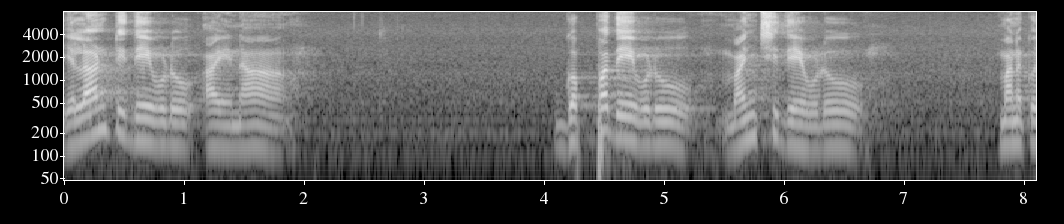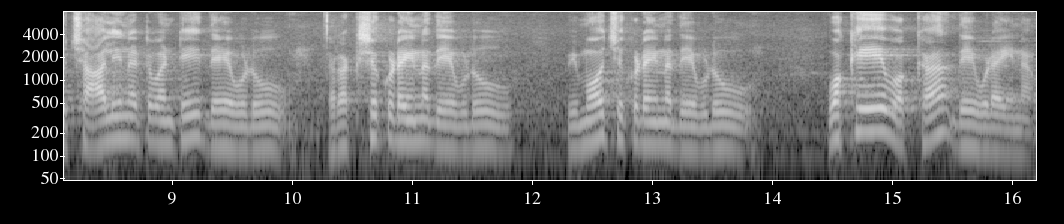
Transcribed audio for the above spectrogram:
ఎలాంటి దేవుడు అయినా గొప్ప దేవుడు మంచి దేవుడు మనకు చాలినటువంటి దేవుడు రక్షకుడైన దేవుడు విమోచకుడైన దేవుడు ఒకే ఒక్క దేవుడైన.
